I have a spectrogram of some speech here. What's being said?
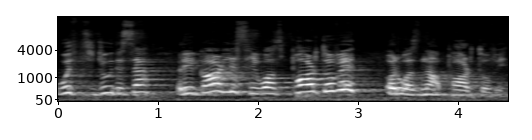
with sujood sahwa, regardless he was part of it or was not part of it.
